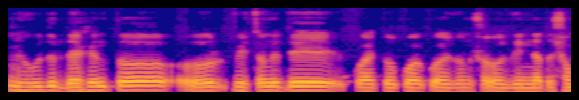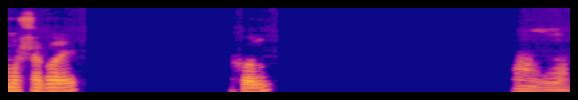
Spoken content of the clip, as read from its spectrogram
হুজুর দেখেন তো ওর পেছনে যে কয়তো কয় কয়জন জিন্নাতে সমস্যা করে। এখন পাঁচজন।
